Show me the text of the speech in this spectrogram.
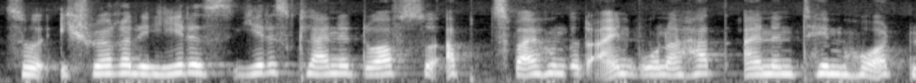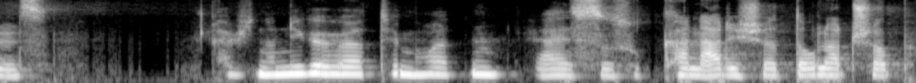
So, ich schwöre dir, jedes, jedes kleine Dorf so ab 200 Einwohner hat einen Tim Hortons. Habe ich noch nie gehört, Tim Horton. Ja, ist so, so kanadischer Donut-Shop.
